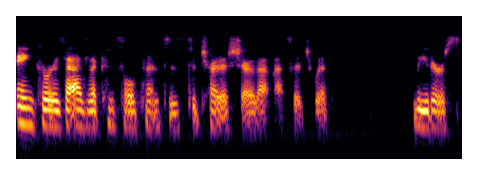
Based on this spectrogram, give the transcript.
anchors as a consultant is to try to share that message with leaders.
